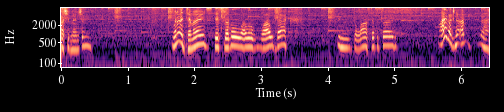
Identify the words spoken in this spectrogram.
I should mention. When I demoed this level a while back, in the last episode, I not. Uh,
